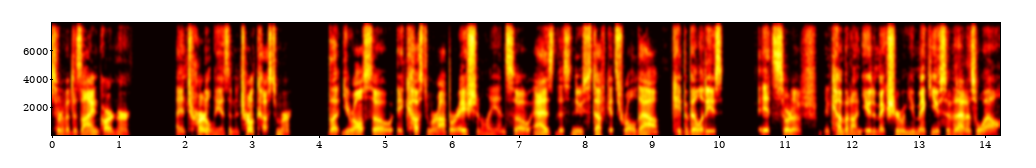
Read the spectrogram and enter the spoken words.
sort of a design partner internally as an internal customer, but you're also a customer operationally. And so as this new stuff gets rolled out, capabilities, it's sort of incumbent on you to make sure you make use of that as well.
